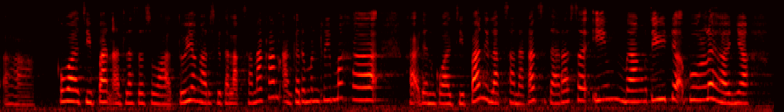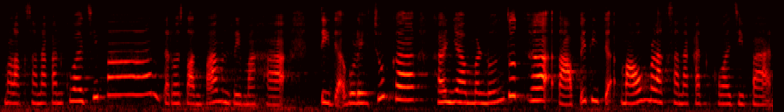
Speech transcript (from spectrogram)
Uh, Kewajiban adalah sesuatu yang harus kita laksanakan agar menerima hak. Hak dan kewajiban dilaksanakan secara seimbang. Tidak boleh hanya melaksanakan kewajiban terus tanpa menerima hak. Tidak boleh juga hanya menuntut hak tapi tidak mau melaksanakan kewajiban.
